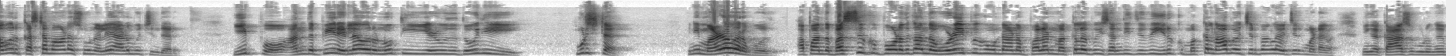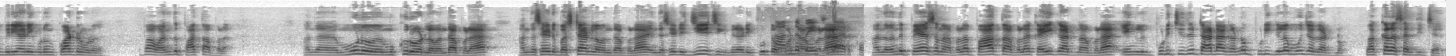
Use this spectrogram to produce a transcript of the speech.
அவர் கஷ்டமான சூழ்நிலையை அனுபவிச்சிருந்தார். இப்போது அந்த பீரியடில் ஒரு நூற்றி எழுபது தொகுதி முடிச்சிட்டார். இனி மழை வரப்போகுது. அப்போ அந்த பஸ்ஸுக்கு போனதுக்கு அந்த உழைப்புக்கு உண்டான பலன் மக்களை போய் சந்தித்தது இருக்கும் மக்கள் ஞாபகம் வச்சுருப்பாங்களா? வச்சுருக்க மாட்டாங்க நீங்கள் காசு கொடுங்க பிரியாணி கொடுங்க குவாட்டர் கொடுங்க. அப்பா வந்து பார்த்தாப்புல. அந்த மூணு முக்கு ரோட்டில் வந்தாப்புல அந்த சைடு பஸ் ஸ்டாண்டில் வந்தாப்புல இந்த சைடு ஜிஹெச்சுக்கு பின்னாடி கூட்டம் போட்டாப்புல அந்த வந்து பேசினாப்புல பார்த்தாப்புல கை காட்டினாப்புல எங்களுக்கு பிடிச்சது டாட்டா காட்டணும் பிடிக்கல மூஞ்ச காட்டணும். மக்களை சந்திச்சார்.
